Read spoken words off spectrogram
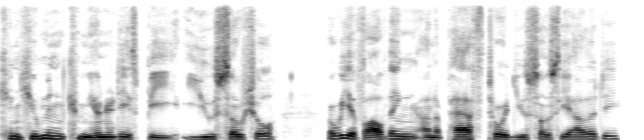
can human communities be eusocial? Are we evolving on a path toward eusociality?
